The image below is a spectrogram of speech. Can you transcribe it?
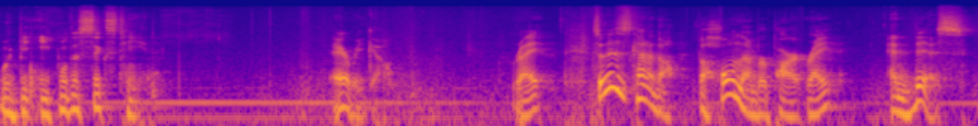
would be equal to 16. There we go. Right? So this is kind of the, the whole number part, right? And this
